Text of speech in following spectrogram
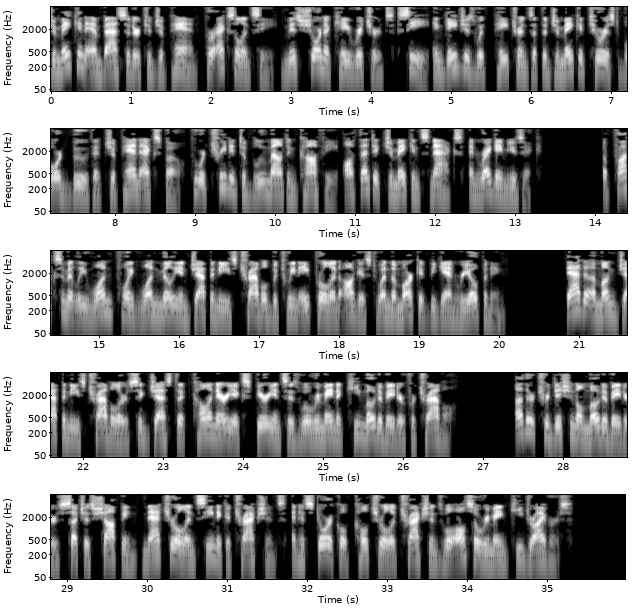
Jamaican Ambassador to Japan, Her Excellency, Ms. Shorna-Kay Richards C. engages with patrons at the Jamaica Tourist Board booth at Japan Expo, who were treated to Blue Mountain coffee, authentic Jamaican snacks, and reggae music. Approximately 1.1 million Japanese traveled between April and August when the market began reopening. Data among Japanese travelers suggest that culinary experiences will remain a key motivator for travel. Other traditional motivators such as shopping, natural and scenic attractions, and historical, cultural attractions will also remain key drivers.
